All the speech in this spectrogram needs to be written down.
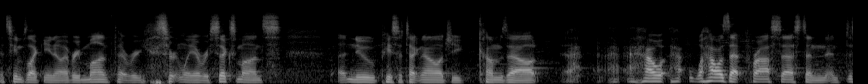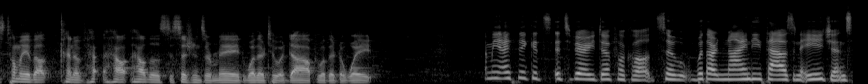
it seems like you know every month every certainly every six months a new piece of technology comes out. How, how, how is that processed? And, and just tell me about kind of how, how those decisions are made whether to adopt whether to wait I mean, I think it's it's very difficult. So with our 90,000 agents,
